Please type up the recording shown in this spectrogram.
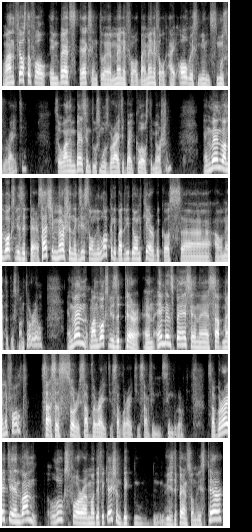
One, first of all, embeds X into a manifold. By manifold, I always mean smooth variety. So one embeds into smooth variety by closed immersion. And when one works with a pair, such immersion exists only locally, but we don't care because uh, our method is functorial. And when one works with a pair, an ambient space and a submanifold, so, so, sorry, subvariety, subvariety, something singular, subvariety, and one looks for a modification which depends on this pair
